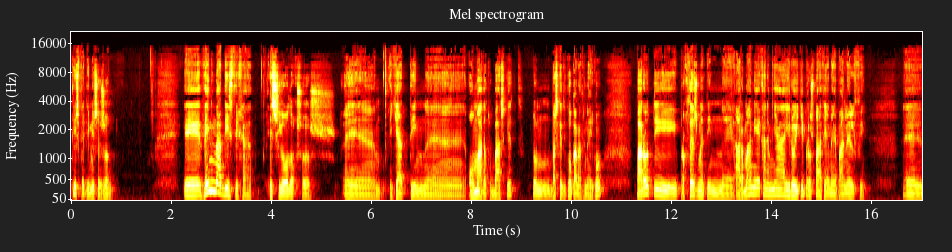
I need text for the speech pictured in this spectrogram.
της φετινής σεζόν. Ε, δεν είμαι αντίστοιχα αισιόδοξος ε, για την ε, ομάδα του μπάσκετ, τον μπασκετικό Παναθηναϊκό, παρότι προχθές με την ε, Αρμάνη έκανε μια ηρωική προσπάθεια να επανέλθει ε,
